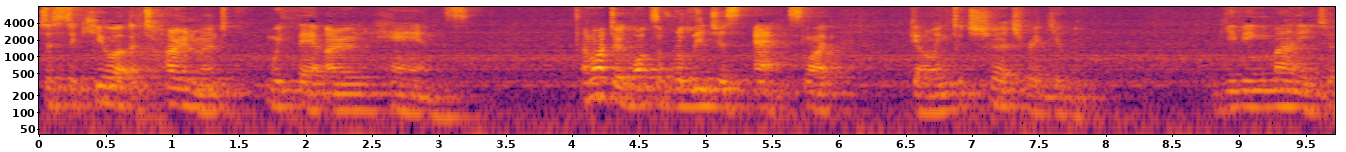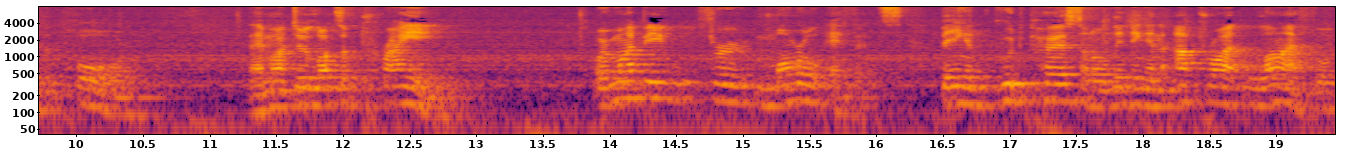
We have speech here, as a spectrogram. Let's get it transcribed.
to secure atonement with their own hands. They might do lots of religious acts like going to church regularly, giving money to the poor. They might do lots of praying, or it might be through moral efforts, being a good person or living an upright life or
